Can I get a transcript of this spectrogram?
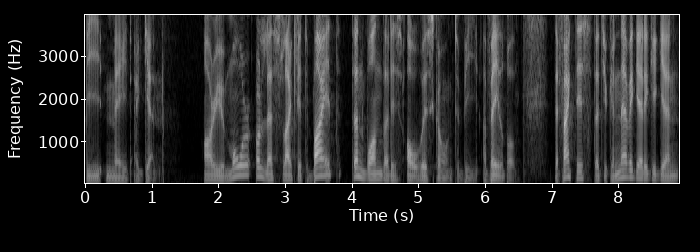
be made again are you more or less likely to buy it than one that is always going to be available? The fact is that you can never get it again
